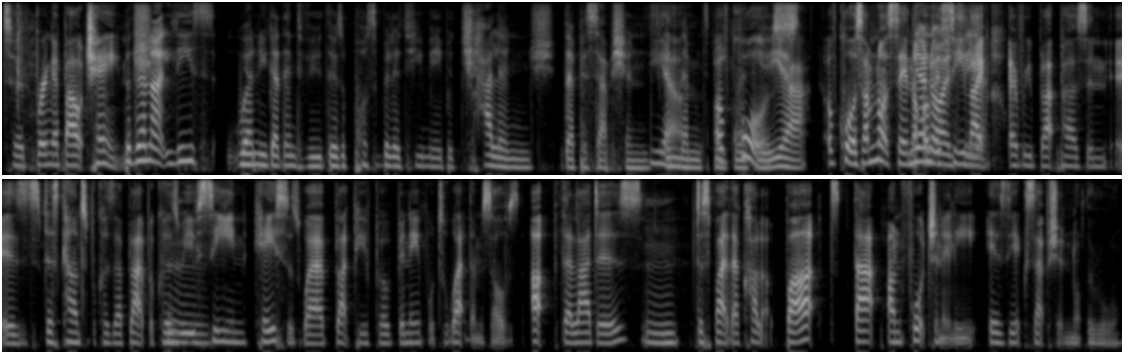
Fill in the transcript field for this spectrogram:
to bring about change. But then at least when you get the interview, there's a possibility you may be challenge their perceptions yeah, in them of course. Yeah. Of course. I'm not saying that Yeah, no, obviously see, like yeah. every black person is discounted because they're black because Mm. we've seen cases where black people have been able to work themselves up the ladders Mm. despite their color. But that unfortunately is the exception, not the rule.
